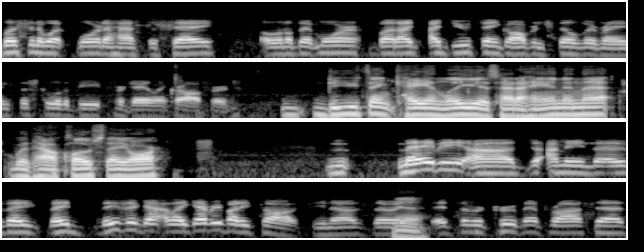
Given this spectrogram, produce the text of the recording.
listen to what Florida has to say a little bit more. But I, I do think Auburn still remains the school to beat for Jalen Crawford. Do you think Kayin Lee has had a hand in that with how close they are? Maybe. Uh, I mean, they, they, these are guys like everybody talks, you know. So it's, Yeah. it's a recruitment process.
